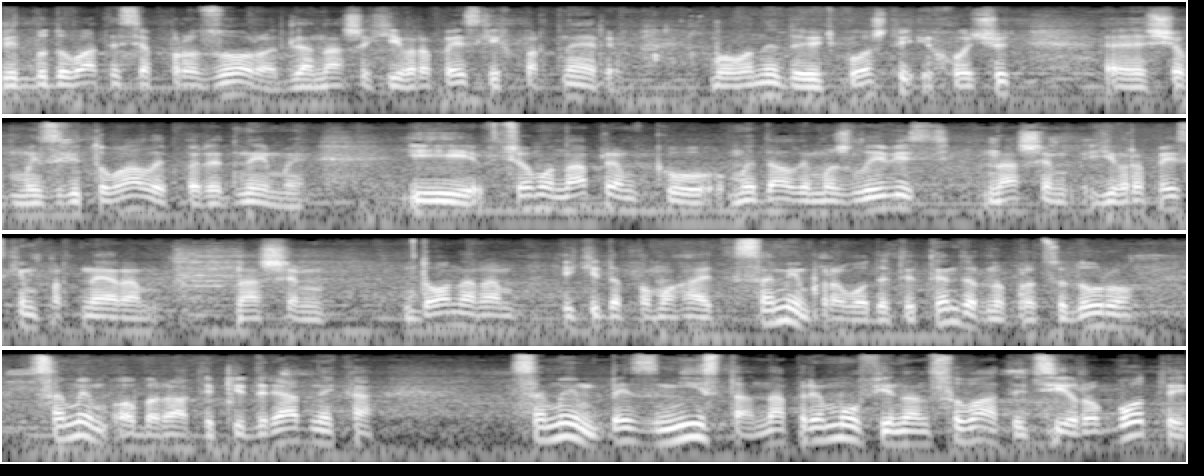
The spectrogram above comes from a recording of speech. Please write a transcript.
відбудуватися прозоро для наших європейських партнерів, бо вони дають кошти і хочуть, е, щоб ми звітували перед ними. І в цьому напрямку ми дали можливість нашим європейським партнерам, нашим донорам, які допомагають самим проводити тендерну процедуру, самим обирати підрядника самим без міста напряму фінансувати ці роботи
